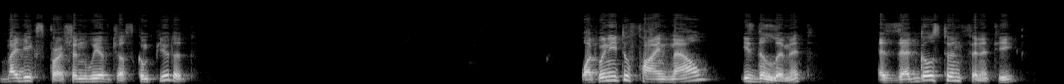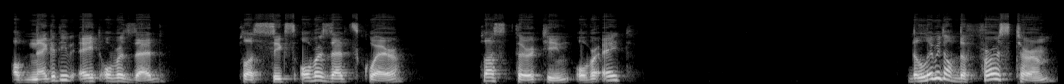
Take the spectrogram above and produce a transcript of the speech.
by the expression we have just computed. What we need to find now is the limit as z goes to infinity of negative 8 over z plus 6 over z squared plus 13 over 8. The limit of the first term,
